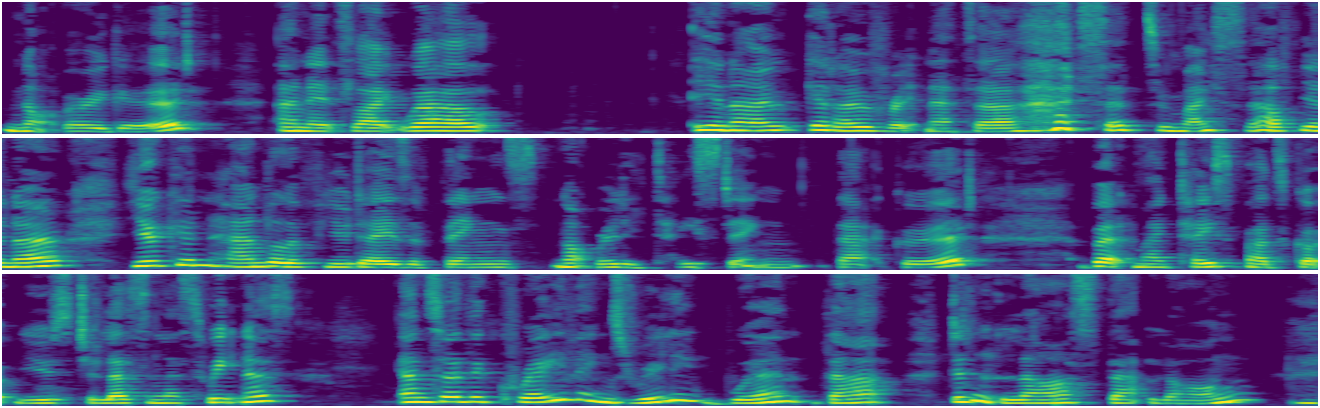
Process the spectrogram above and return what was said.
not very good. And it's like, well, you know, get over it, Netta. I said to myself, you know, you can handle a few days of things not really tasting that good. But my taste buds got used to less and less sweetness. And so the cravings really weren't that, didn't last that long, mm.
